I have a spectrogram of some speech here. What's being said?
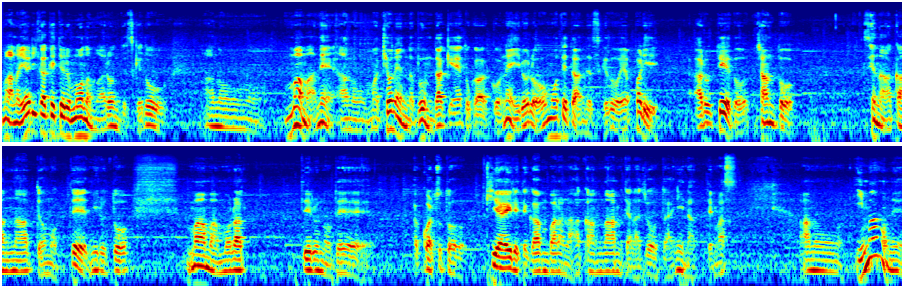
まあ、あのやりかけてるものもあるんですけどあのまあまあねあの、まあ、去年の分だけとかこうねいろいろ思ってたんですけどやっぱりある程度ちゃんとせなあかんなって思って見るとまあまあもらってるのでこれちょっと気合入れて頑張らなあかんなみたいな状態になってます。あの今のね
